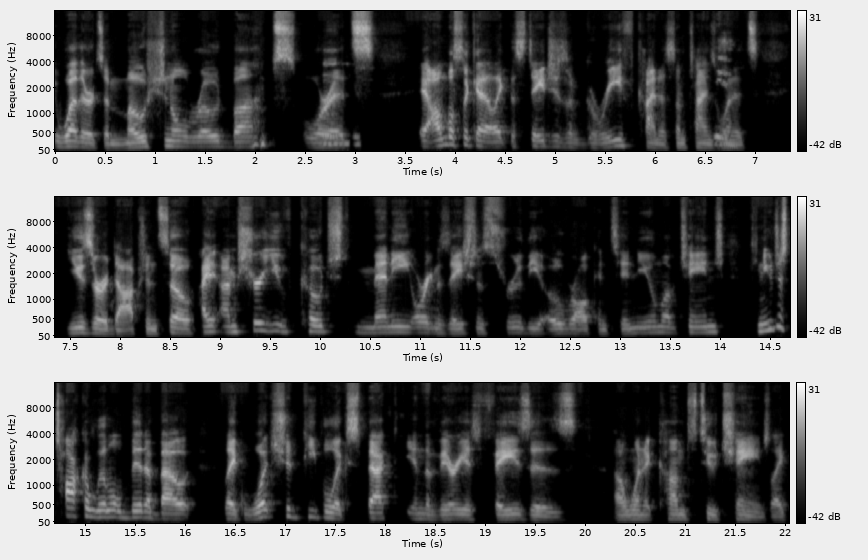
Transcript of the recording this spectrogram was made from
whether it's emotional road bumps or mm-hmm. it's almost like at like the stages of grief kind of sometimes yeah. when it's user adoption so I, i'm sure you've coached many organizations through the overall continuum of change can you just talk a little bit about like what should people expect in the various phases uh, when it comes to change? Like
